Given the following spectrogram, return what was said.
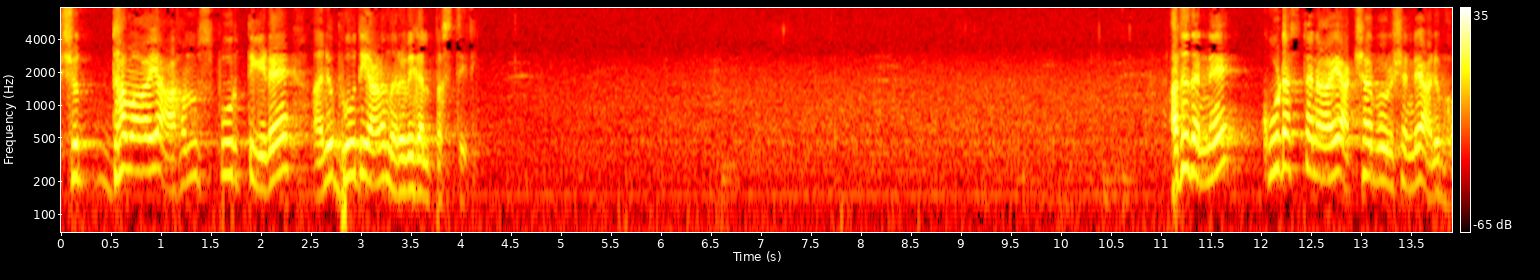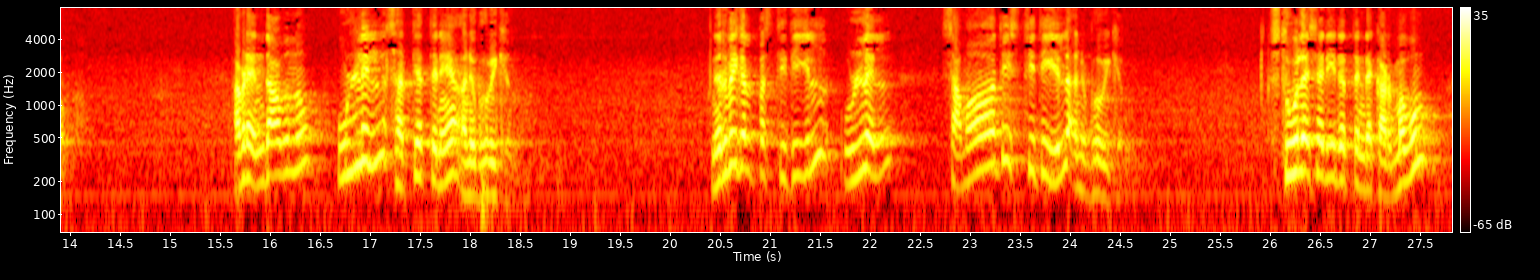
ശുദ്ധമായ അഹംസ്ഫൂർത്തിയുടെ അനുഭൂതിയാണ് നിർവികൽപ്പസ്ഥിതി. അത് തന്നെ കൂടസ്ഥനായ അക്ഷരപുരുഷന്റെ അനുഭവം. അവിടെ എന്താവുന്നു? ഉള്ളിൽ സത്യത്തിനെ അനുഭവിക്കുന്നു. നിർവികൽപ്പസ്ഥിതിയിൽ ഉള്ളിൽ സമാധി സ്ഥിതിയിൽ അനുഭവിക്കുന്നു. സ്ഥൂല ശരീരത്തിന്റെ കർമ്മവും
